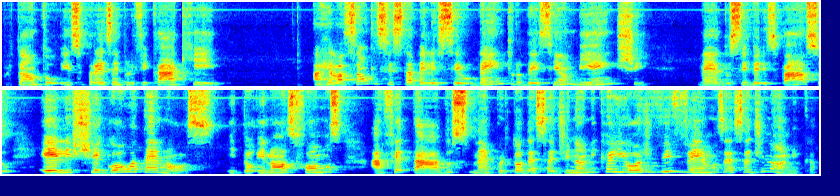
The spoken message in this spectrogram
Portanto, isso para exemplificar que a relação que se estabeleceu dentro desse ambiente né, do ciberespaço, ele chegou até nós e, e nós fomos afetados né, por toda essa dinâmica e hoje vivemos essa dinâmica.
